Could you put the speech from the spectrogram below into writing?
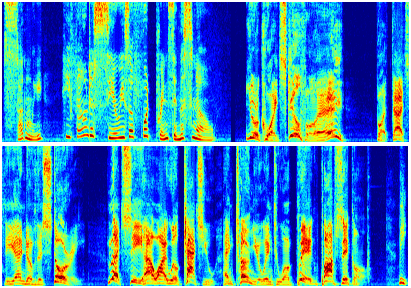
Suddenly, he found a series of footprints in the snow. You're quite skillful, eh? But that's the end of the story. Let's see how I will catch you and turn you into a big popsicle. The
